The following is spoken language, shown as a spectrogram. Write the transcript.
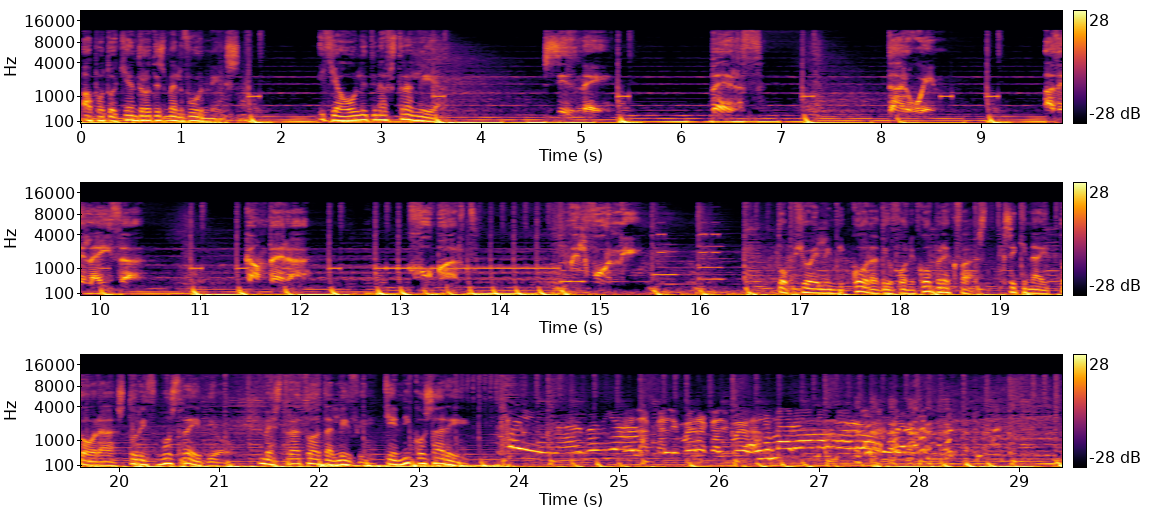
από το κέντρο της Μελβούρνης για όλη την Αυστραλία. Σίδνεϊ, Πέρθ, Ντάρουιν, Αδελαίδα, Καμπέρα, Χόμπαρτ, Μελβούρνη. Το πιο ελληνικό ραδιοφωνικό breakfast ξεκινάει τώρα στο Ρυθμός Radio με Στράτο Αταλίδη και Νίκο Σαρή. Καλημέρα, παιδιά. Έλα, καλημέρα, καλημέρα. Καλημέρα, όμορφα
